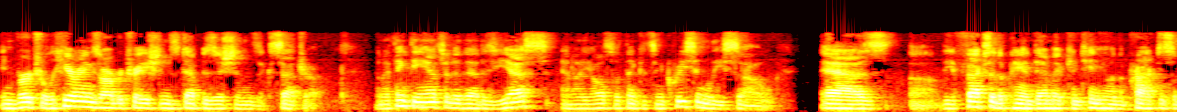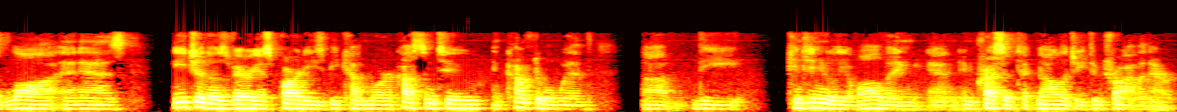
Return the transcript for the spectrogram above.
in virtual hearings, arbitrations, depositions, etc. And I think the answer to that is yes, and I also think it's increasingly so as uh, the effects of the pandemic continue in the practice of law and as each of those various parties become more accustomed to and comfortable with uh, the continually evolving and impressive technology through trial and error.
